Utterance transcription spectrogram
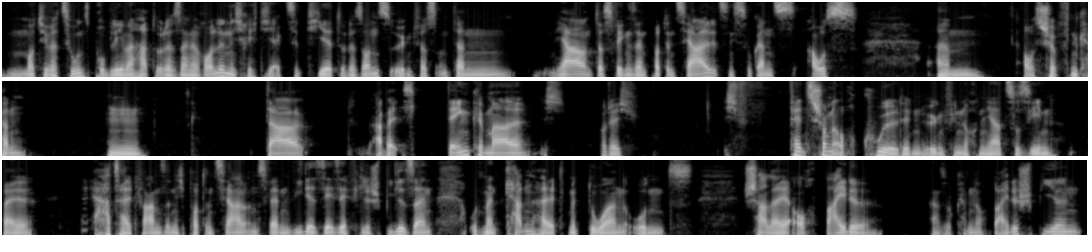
Motivationsprobleme hat oder seine Rolle nicht richtig akzeptiert oder sonst irgendwas und dann, ja, und deswegen sein Potenzial jetzt nicht so ganz aus, ähm, ausschöpfen kann. Hm. Da, aber ich denke mal, ich, oder ich, ich fände es schon auch cool, den irgendwie noch ein Jahr zu sehen, weil er hat halt wahnsinnig Potenzial und es werden wieder sehr, sehr viele Spiele sein und man kann halt mit Doan und Schalay auch beide, also kann auch beide spielen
